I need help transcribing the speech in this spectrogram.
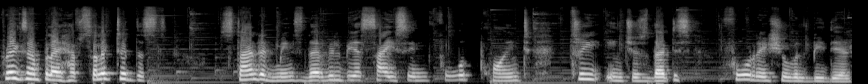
for example i have selected this standard means there will be a size in 4.3 inches. That is 4 ratio will be there.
